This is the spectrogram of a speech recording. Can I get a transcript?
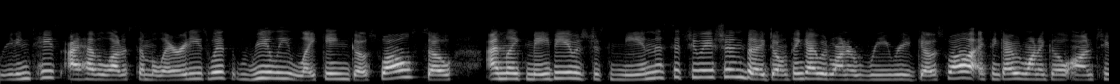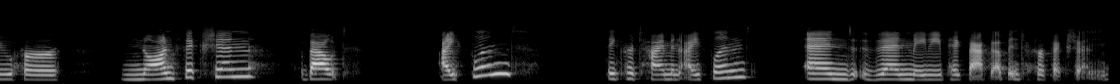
reading taste I have a lot of similarities with, really liking Ghostwall. So I'm like, maybe it was just me in this situation, but I don't think I would want to reread Ghostwall. I think I would want to go on to her nonfiction about Iceland. I think her time in Iceland, and then maybe pick back up into her fiction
